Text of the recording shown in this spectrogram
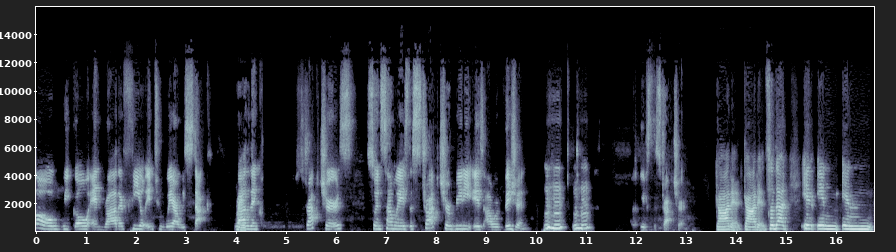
flow we go and rather feel into where are we stuck right. rather than structures so in some ways the structure really is our vision mm-hmm. Mm-hmm. gives the structure got it got it so that in in in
